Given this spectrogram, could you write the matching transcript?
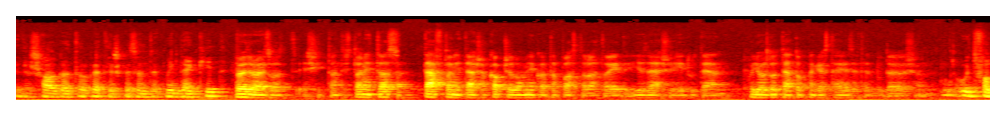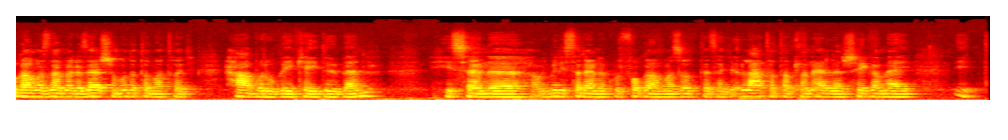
kedves hallgatókat, és köszöntök mindenkit. Földrajzot és itt is tanítasz. Távtanítása kapcsolatban mik a tapasztalataid így az első hét után? Hogy oldottátok meg ezt a helyzetet Budaörsön? Úgy fogalmaznám meg az első mondatomat, hogy háború békeidőben, hiszen, ahogy miniszterelnök úr fogalmazott, ez egy láthatatlan ellenség, amely itt,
